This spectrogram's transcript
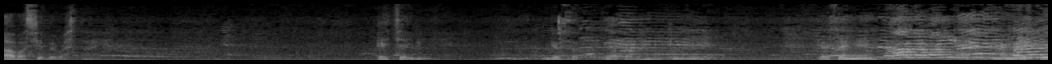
आवासीय व्यवस्था है। एच आई ग्रस्त माता बहनों के लिए। कैसे हैं? नमस्ते।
